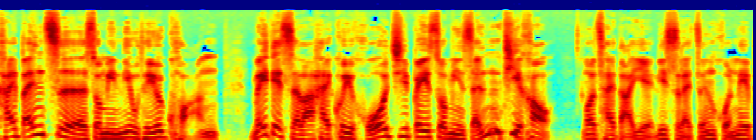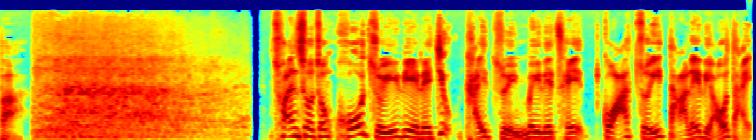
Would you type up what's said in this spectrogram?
开奔驰说明你屋头有矿，没得事了还可以喝几杯，说明身体好。我猜大爷你是来征婚的吧？传说中喝最烈的酒，开最美的车，挂最大的尿袋，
